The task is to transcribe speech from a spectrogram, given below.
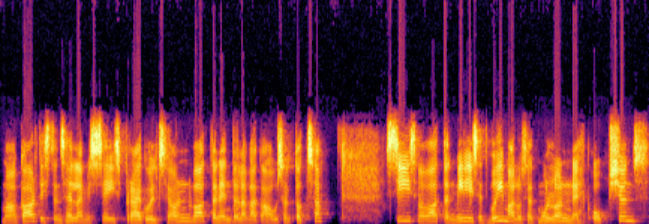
ma kaardistan selle, mis seis praegu üldse on, vaatan endale väga ausalt otsa siis ma vaatan, millised võimalused mul on ehk options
